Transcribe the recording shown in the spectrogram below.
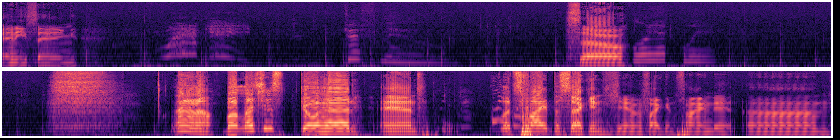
anything. So... I don't know, but let's just go ahead and let's fight the second gym if I can find it. Um,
